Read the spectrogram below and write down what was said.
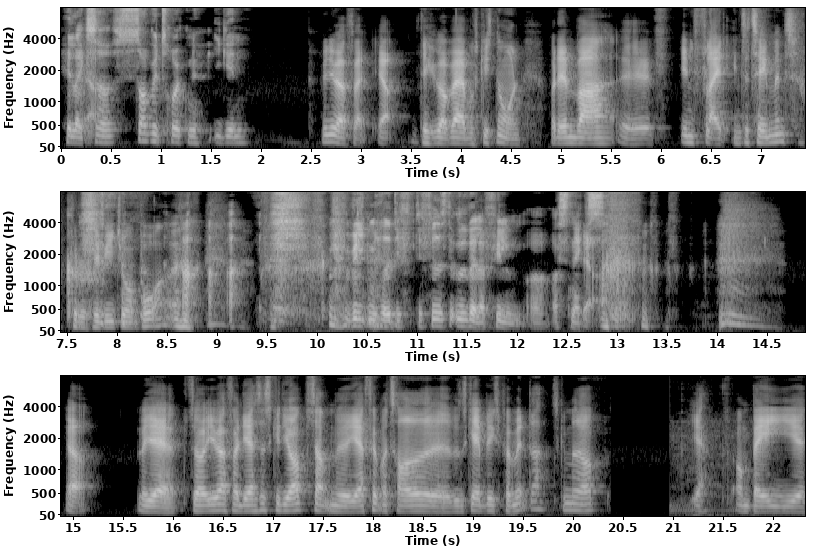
heller ikke ja. så, så betryggende igen. Men i hvert fald, ja, det kan godt være, måske sådan nogle, hvordan var øh, in-flight entertainment, kunne du se videoer på? Hvilken havde de, de fedeste udvalg af film og, og snacks. Ja. ja. Men ja, så i hvert fald, ja, så skal de op sammen med ja, 35 øh, videnskabelige eksperimenter, skal med op. Ja, om bag i, øh,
